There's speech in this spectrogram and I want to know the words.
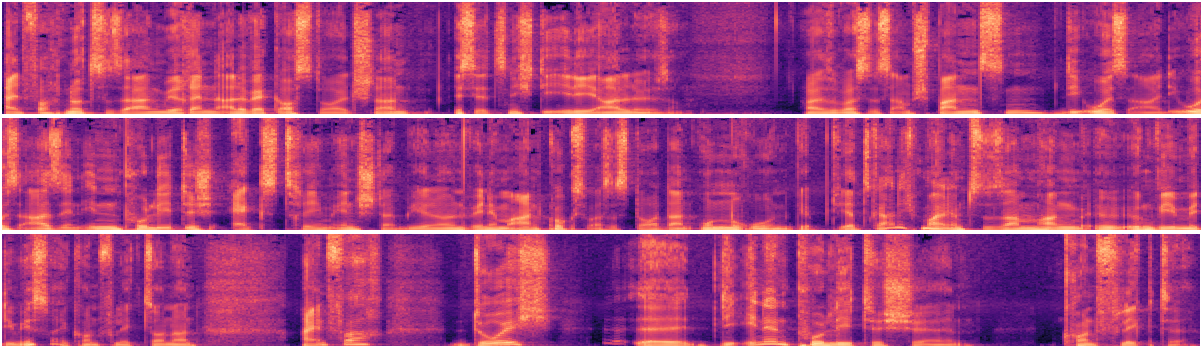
Einfach nur zu sagen, wir rennen alle weg aus Deutschland, ist jetzt nicht die Ideallösung. Also was ist am spannendsten? Die USA. Die USA sind innenpolitisch extrem instabil. Und wenn du mal anguckst, was es dort an Unruhen gibt, jetzt gar nicht mal im Zusammenhang äh, irgendwie mit dem Israel-Konflikt, sondern einfach durch äh, die innenpolitischen Konflikte,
